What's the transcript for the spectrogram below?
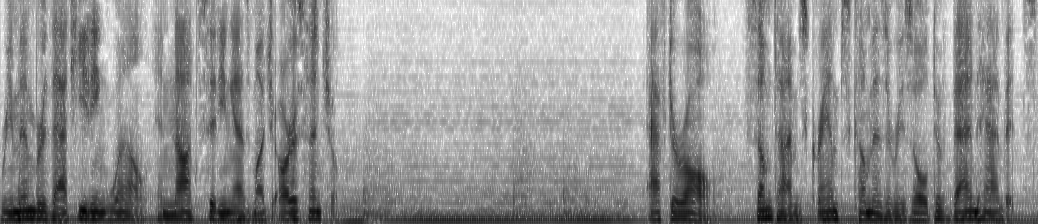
remember that eating well and not sitting as much are essential. After all, sometimes cramps come as a result of bad habits.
